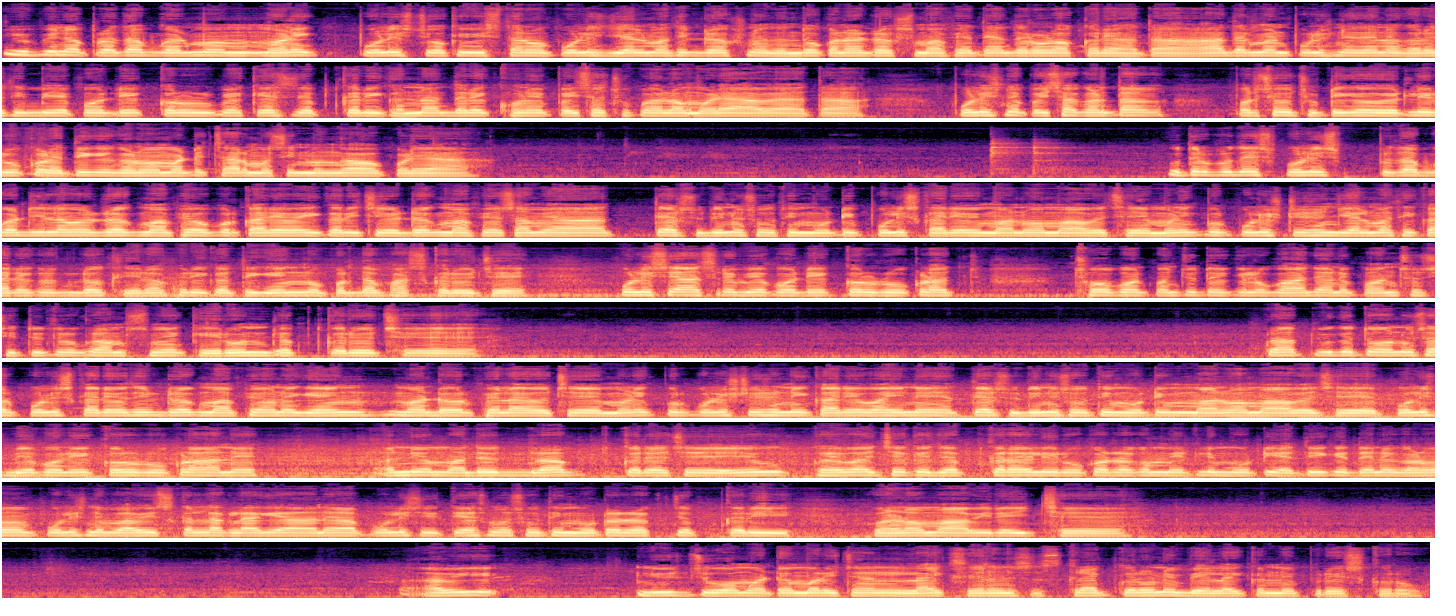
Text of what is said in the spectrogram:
યુપીના પ્રતાપગઢમાં મણિક police ચોકી વિસ્તારમાં police જેલમાંથી ડ્રગ્સનો ધંધો કરનાર ડ્રગ્સ માફિયા ત્યાં દરોડા કર્યા હતા. આ દરમિયાન પોલીસને તેના ઘરેથી બે પોઈન્ટ એક કરોડ રૂપિયા કેશ જપ્ત કરી ઘરના દરેક ખૂણે પૈસા છુપાયેલા મળ્યા આવ્યા હતા. પોલીસને પૈસા ગણતા પરસેવો છૂટી ગયો. એટલી રોકડ હતી કે ગણવા માટે ચાર મશીન મંગાવવા પડ્યા. ઉત્તર પ્રદેશ પોલીસ પ્રતાપગઢ જિલ્લામાં ડ્રગ માફિયા ઉપર કાર્યવાહી કરી છે. ડ્રગ માફિયા સામે અત્યાર સુધીનો સૌથી મોટી પોલીસ કાર્યવાહી માનવામાં આવે છે. મણિપુર પોલીસ સ્ટેશન જેલમાંથી કાર્યકર ડ્રગ્સ હેરાફેરી કરતી ગેંગનો પર્દાફાશ કર્યો છે. પોલીસે આશરે બે પોઈન્ટ એક કરોડ રોકડા, છ પોઈન્ટ પંચોતેર કિલો ગાંજા અને પાંચસો સિત્યોતેર ગ્રામ સ્મેક હેરોઇન જપ્ત કર્યો છે. પ્રાપ્ત વિગતો અનુસાર પોલીસ કાર્યવાહીથી ડ્રગ માફિયાઓને ગેંગમાં ડર ફેલાયો છે. મણિકપુર પોલીસ સ્ટેશનની કાર્યવાહીને અત્યાર સુધીની સૌથી મોટી માનવામાં આવે છે. પોલીસ બે પોઈન્ટ એક કરોડ રોકડા અને અન્ય માધ્યમ પ્રાપ્ત કર્યા છે. એવું કહેવાય છે કે જપ્ત કરાયેલી રોકડ રકમ એટલી મોટી હતી કે તેને ગણવામાં પોલીસને બાવીસ કલાક લાગ્યા અને આ પોલીસ ઇતિહાસમાં સૌથી મોટો રકમ જપ્ત કરી ગણવામાં આવી રહી છે. આવી ન્યૂઝ જોવા માટે અમારી ચેનલ લાઇક શેર અને સબસ્ક્રાઇબ કરો અને બે લાઇકનને પ્રેસ કરો.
